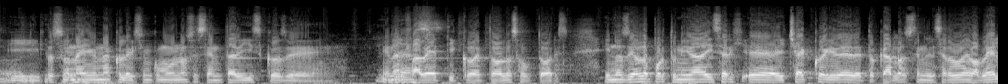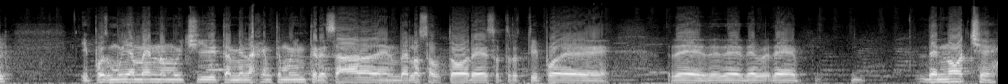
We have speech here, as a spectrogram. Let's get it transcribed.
Órale, y pues son ahí una colección como unos 60 discos de, en alfabético de todos los autores. Y nos dieron la oportunidad ser eh, Checo y de, de tocarlos en el Cerdo de Babel. Y pues muy ameno, muy chido y también la gente muy interesada en ver los autores, otro tipo de, de, de, de, de, de- de noche,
